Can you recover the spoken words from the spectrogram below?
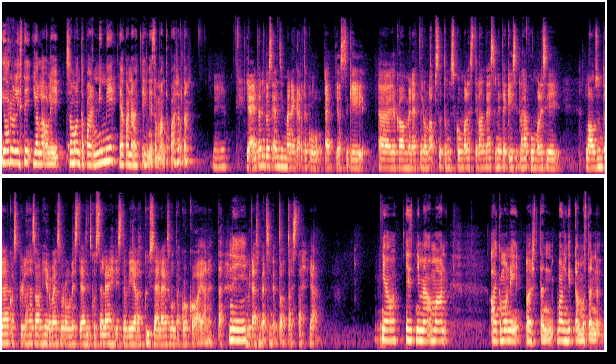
journalisti, jolla oli samantapainen nimi, joka näytti hyvin samantapaiselta. Niin. Ja ei tämä nyt olisi ensimmäinen kerta, kun että jossakin joka on menettänyt lapset kummallisessa tilanteessa, niin teki sitten vähän kummallisia lausuntoja, koska kyllähän se on hirveän surullista. Ja sitten kun se lehdistö vielä kyselee sulta koko ajan, että niin. mitäs mieltä sä nyt on tästä. Ja. Joo, ja sitten nimenomaan aika moni on sitten varsinkin tuommoisten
